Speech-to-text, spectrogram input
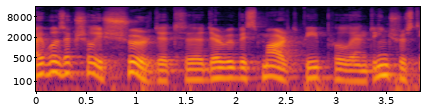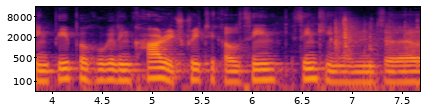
I was actually sure that uh, there will be smart people and interesting people who will encourage critical think- thinking and uh,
